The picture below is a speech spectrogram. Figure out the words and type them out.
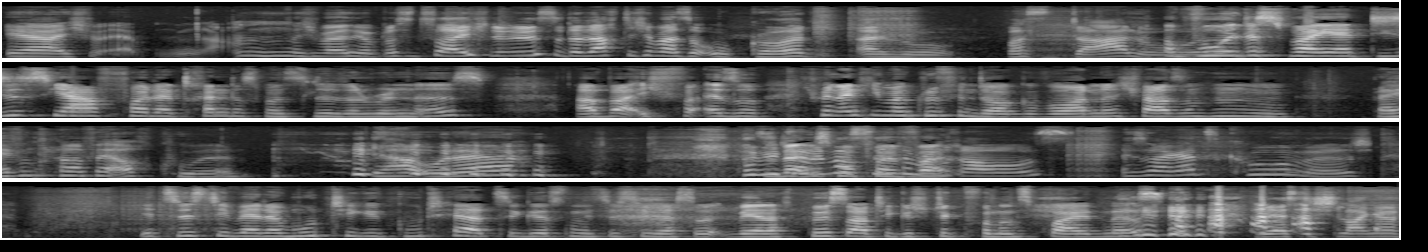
ja, ich, äh, ich weiß nicht, ob das ein Zeichen ist. Und da dachte ich immer so, oh Gott, also, was ist da los? Obwohl, das war ja dieses Jahr voll der Trend, dass man Slytherin ist. Aber ich, also, ich bin eigentlich immer Gryffindor geworden und ich war so, hm, Ravenclaw wäre auch cool. Ja, oder? Bei mir so, kam immer voll raus. Es war ganz komisch. Jetzt wisst ihr, wer der mutige, gutherzige ist und jetzt wisst ihr, wer das bösartige Stück von uns beiden ist. wer ist die Schlange?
